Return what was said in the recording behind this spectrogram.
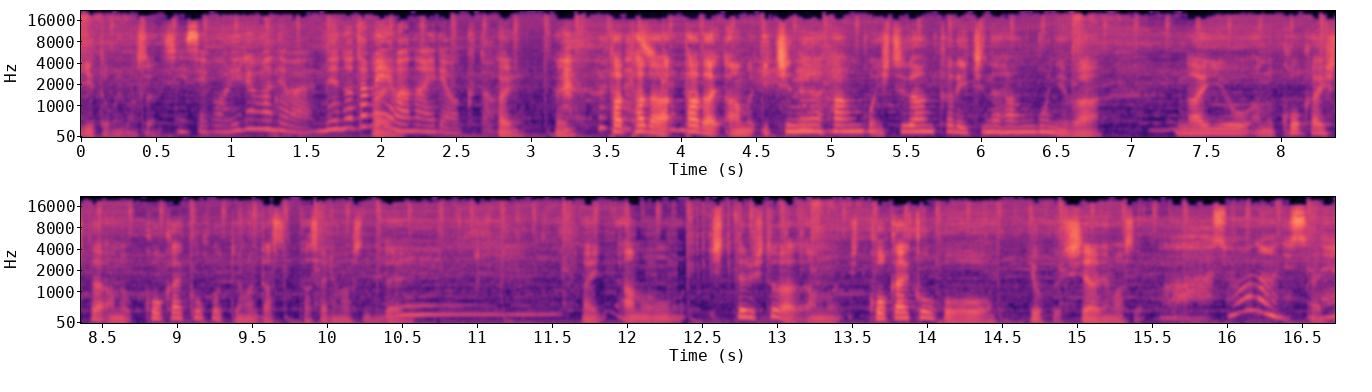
いいと思います。申請が降りるまでは念のため言わないでおくと。はい、はいはい、たただただあの1年半後、出願から1年半後には内容あの公開したあの公開候補というのが出出されますので。はい、あの知ってる人はあの公開候補をよく調べます。あそうなんですね、はい、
